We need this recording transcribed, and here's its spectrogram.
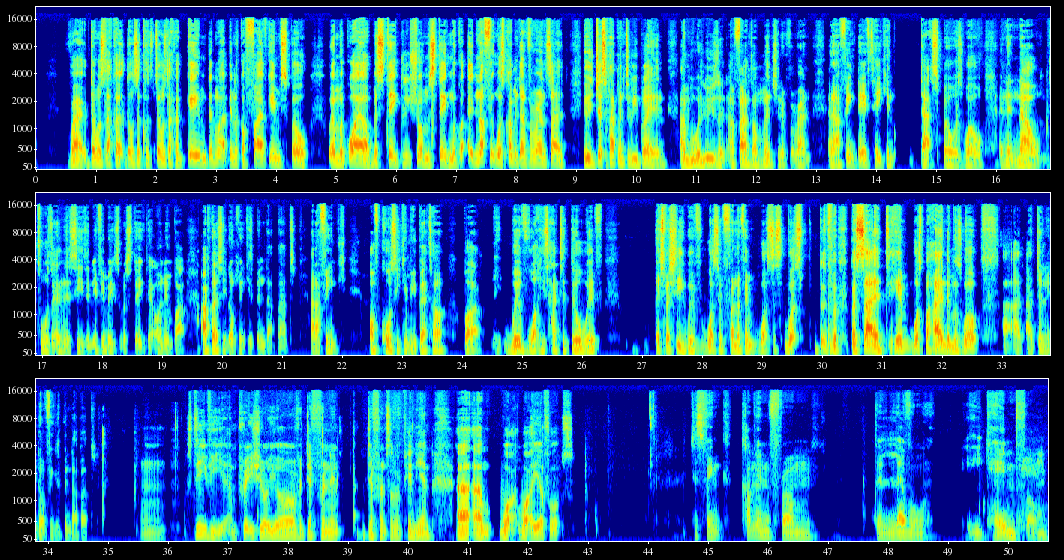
right? There was like a there was a there was like a game. There might have been like a five game spell where Maguire mistake, Luke Shaw mistake. Maguire, eh, nothing was coming down Varane's side. He just happened to be playing, and we were losing. And fans are mentioning Varane, and I think they've taken that spell as well. And then now towards the end of the season, if he makes a mistake, they're on him. But I personally don't think he's been that bad. And I think, of course, he can be better. But with what he's had to deal with, especially with what's in front of him, what's what's b- b- beside him, what's behind him as well. I, I generally don't think he's been that bad. Mm. Stevie, I'm pretty sure you're of a different difference of opinion. Uh, um, what what are your thoughts? Just think coming from the level he came from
